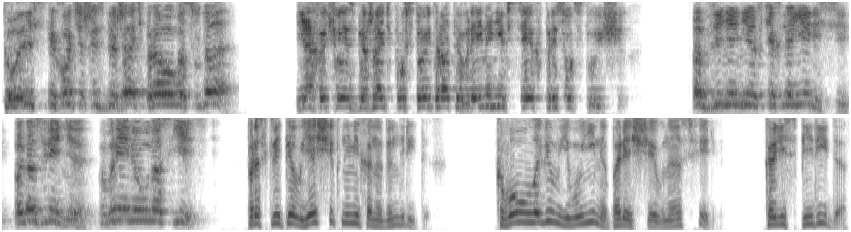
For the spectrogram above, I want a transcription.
«То есть ты хочешь избежать правого суда?» Я хочу избежать пустой траты времени всех присутствующих. Обвинение в техноереси, подозрение, время у нас есть. Проскрипел ящик на механодендритах. Кво уловил его имя, парящее в ноосфере. Калисперида,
